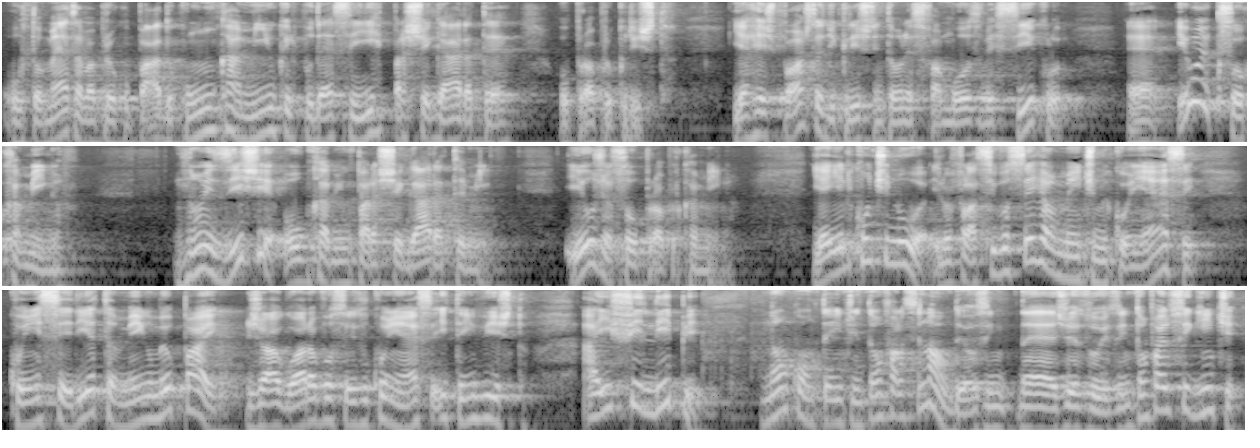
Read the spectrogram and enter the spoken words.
O Tomé estava preocupado com um caminho que ele pudesse ir para chegar até o próprio Cristo. E a resposta de Cristo, então, nesse famoso versículo, é: Eu é que sou o caminho. Não existe um caminho para chegar até mim. Eu já sou o próprio caminho. E aí ele continua, ele vai falar: Se você realmente me conhece, conheceria também o meu Pai. Já agora vocês o conhecem e têm visto. Aí Felipe, não contente, então fala assim: Não, Deus, é, Jesus, então faz o seguinte.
